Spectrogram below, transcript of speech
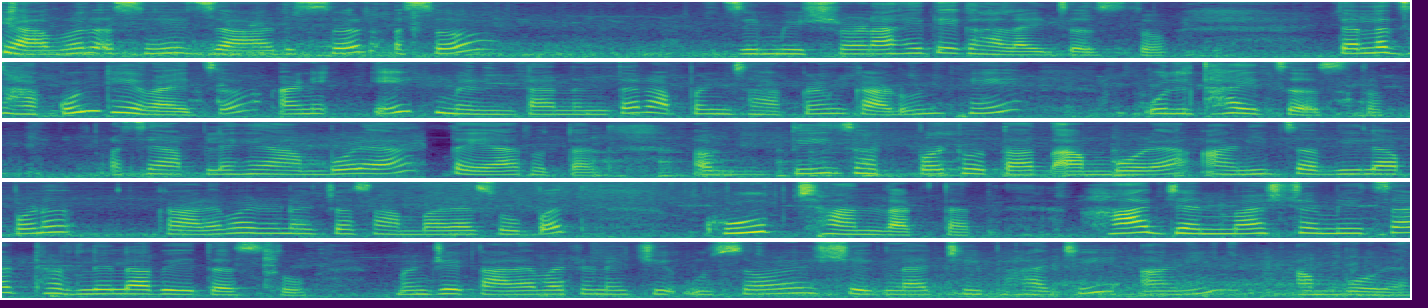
त्यावर असं हे जाडसर असं जे मिश्रण आहे ते घालायचं असतं. त्याला झाकून ठेवायचं आणि एक मिनिटानंतर आपण झाकण काढून हे उलथायचं असतं. असे आपल्या हे आंबोळ्या तयार होतात. अगदी झटपट होतात आंबोळ्या आणि चवीला पण काळ्या वाटण्याच्या सांबारासोबत खूप छान लागतात. हा जन्माष्टमीचा ठरलेला बेत असतो. म्हणजे काळ्या वाटण्याची उसळ शेगलाची भाजी आणि आंबोळ्या.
